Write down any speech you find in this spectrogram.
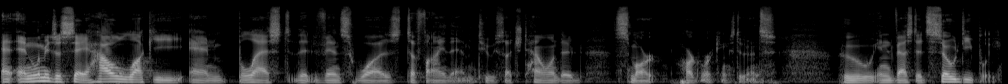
and, and, let me just say how lucky and blessed that Vince was to find them, two such talented, smart, hardworking students who invested so deeply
